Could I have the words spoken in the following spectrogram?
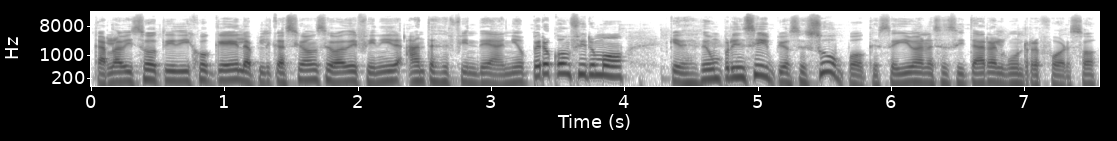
Carla Bisotti dijo que la aplicación se va a definir antes de fin de año, pero confirmó que desde un principio se supo que se iba a necesitar algún refuerzo.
